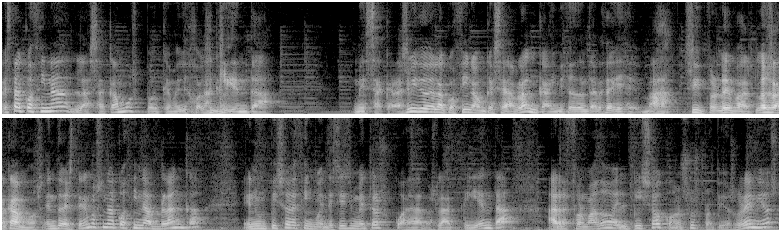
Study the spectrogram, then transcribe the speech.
Esta cocina la sacamos porque me dijo la clienta ¿me sacarás vídeo de la cocina aunque sea blanca? Y me hizo tanta gracia que dije, va, sin problemas, lo sacamos. Entonces, tenemos una cocina blanca en un piso de 56 metros cuadrados. La clienta ha reformado el piso con sus propios gremios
